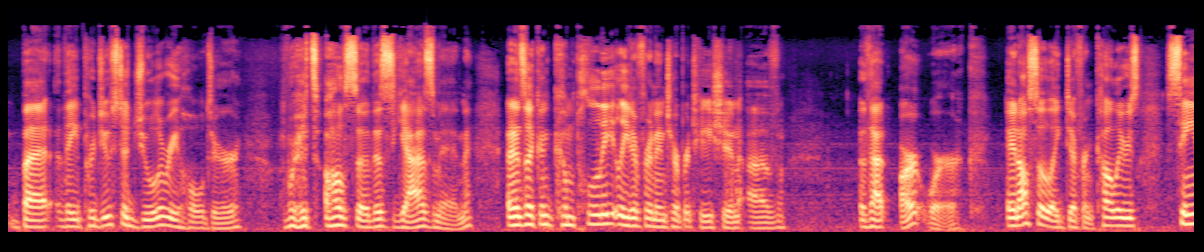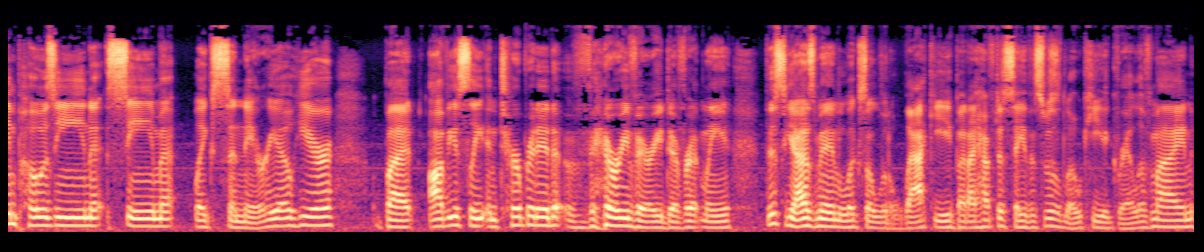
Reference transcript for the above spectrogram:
but they produced a jewelry holder where it's also this Yasmin, and it's like a completely different interpretation of that artwork. And also like different colors, same posing, same like scenario here, but obviously interpreted very, very differently. This Yasmin looks a little wacky, but I have to say this was low-key a grail of mine.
